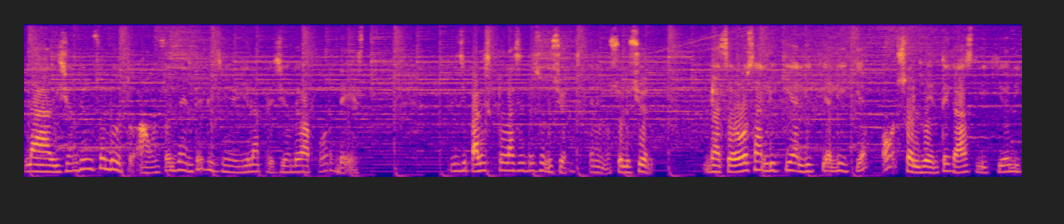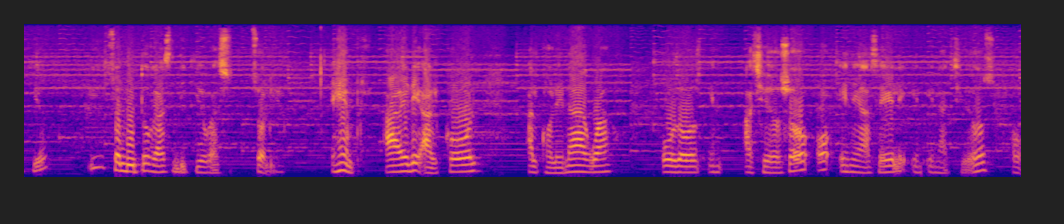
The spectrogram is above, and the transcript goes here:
La adición de un soluto a un solvente disminuye la presión de vapor de este. Principales clases de soluciones. Tenemos solución gaseosa, líquida, líquida, líquida o solvente, gas, líquido, líquido y soluto, gas, líquido, gas, sólido. Ejemplos aire, alcohol, alcohol en agua, O2 en H2O o NaCl en H2O.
